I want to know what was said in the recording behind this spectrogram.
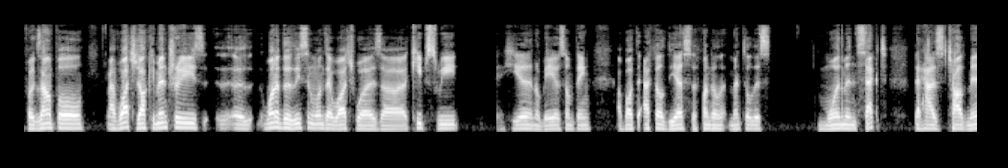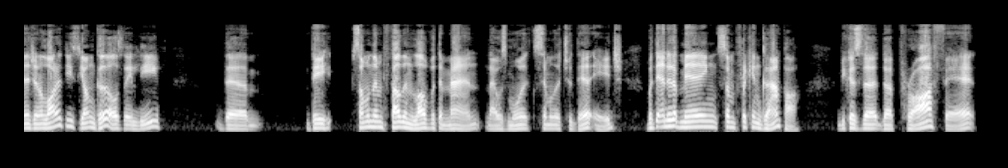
For example, I've watched documentaries. Uh, one of the recent ones I watched was uh, Keep Sweet Hear and Obey or something about the FLDS, the fundamentalist Mormon sect that has child marriage. And a lot of these young girls, they leave the they some of them fell in love with a man that was more similar to their age, but they ended up marrying some freaking grandpa because the the prophet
